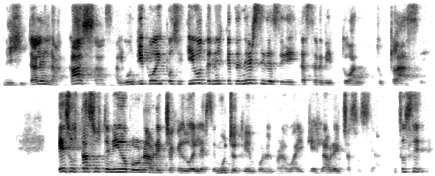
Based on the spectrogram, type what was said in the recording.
digital en las casas. Algún tipo de dispositivo tenés que tener si decidiste hacer virtual tu clase. Eso está sostenido por una brecha que duele hace mucho tiempo en el Paraguay, que es la brecha social. Entonces,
